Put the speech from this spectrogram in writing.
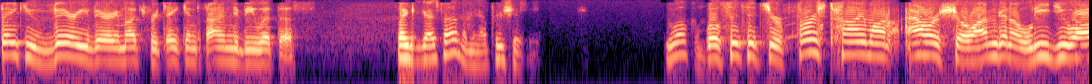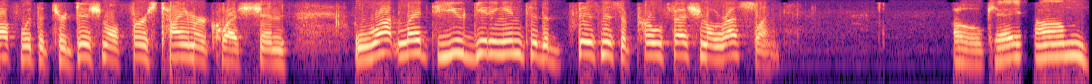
Thank you very, very much for taking time to be with us. Thank you guys for having me. I appreciate it. You're welcome. Well, since it's your first time on our show, I'm going to lead you off with the traditional first-timer question. what led to you getting into the business of professional wrestling? Okay. Um,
